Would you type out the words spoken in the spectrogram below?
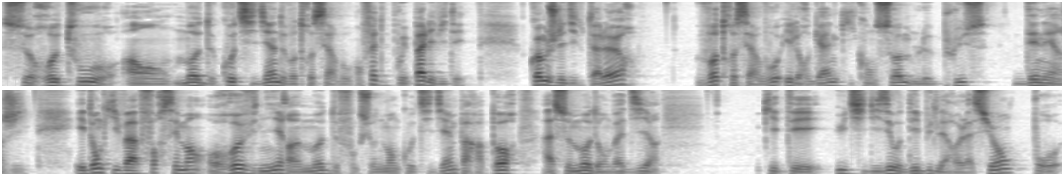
ce retour en mode quotidien de votre cerveau. En fait, vous ne pouvez pas l'éviter. Comme je l'ai dit tout à l'heure, votre cerveau est l'organe qui consomme le plus d'énergie. Et donc il va forcément revenir à un mode de fonctionnement quotidien par rapport à ce mode, on va dire, qui était utilisé au début de la relation pour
